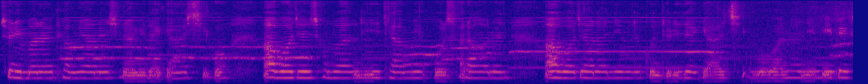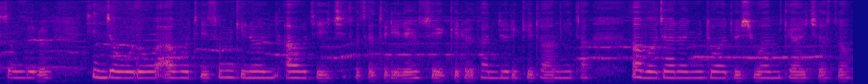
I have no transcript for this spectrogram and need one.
주님만을 경외하는 신앙이 되게 하시고 아버지 정말 이 대한민국을 사랑하는 아버지 하나님 일꾼들이 되게 하시고 하나님 이 백성들을 진정으로 아버지 숨기는 아버지 지도자들이 될 수 있기를 간절히 기도합니다. 아버지 하나님 도와주시고 함께 하셔서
